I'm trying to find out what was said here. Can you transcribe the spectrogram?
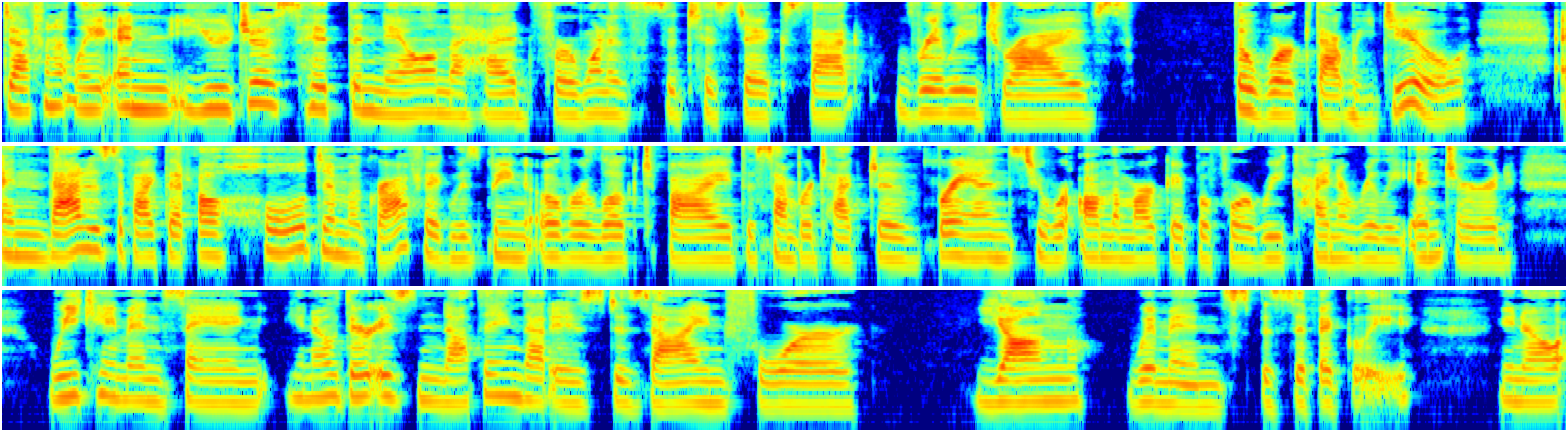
definitely. And you just hit the nail on the head for one of the statistics that really drives the work that we do. And that is the fact that a whole demographic was being overlooked by the sun protective brands who were on the market before we kind of really entered. We came in saying, you know, there is nothing that is designed for young women specifically. You know,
